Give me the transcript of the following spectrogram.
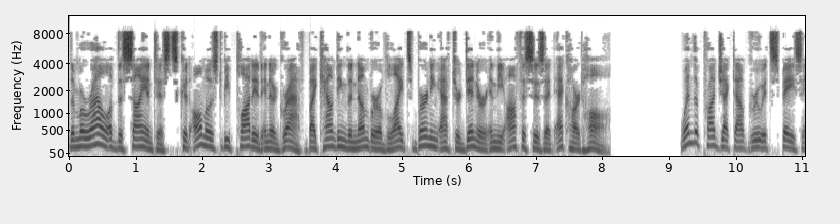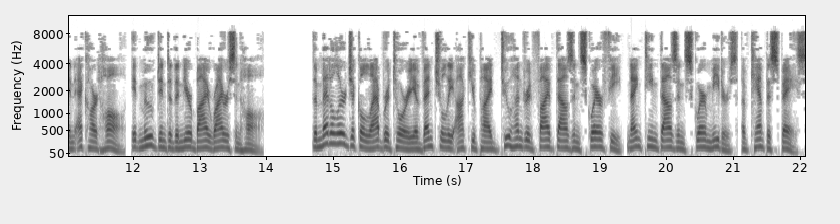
The morale of the scientists could almost be plotted in a graph by counting the number of lights burning after dinner in the offices at Eckhart Hall. When the project outgrew its space in Eckhart Hall, it moved into the nearby Ryerson Hall. The metallurgical laboratory eventually occupied 205,000 square feet 19,000 square meters of campus space.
